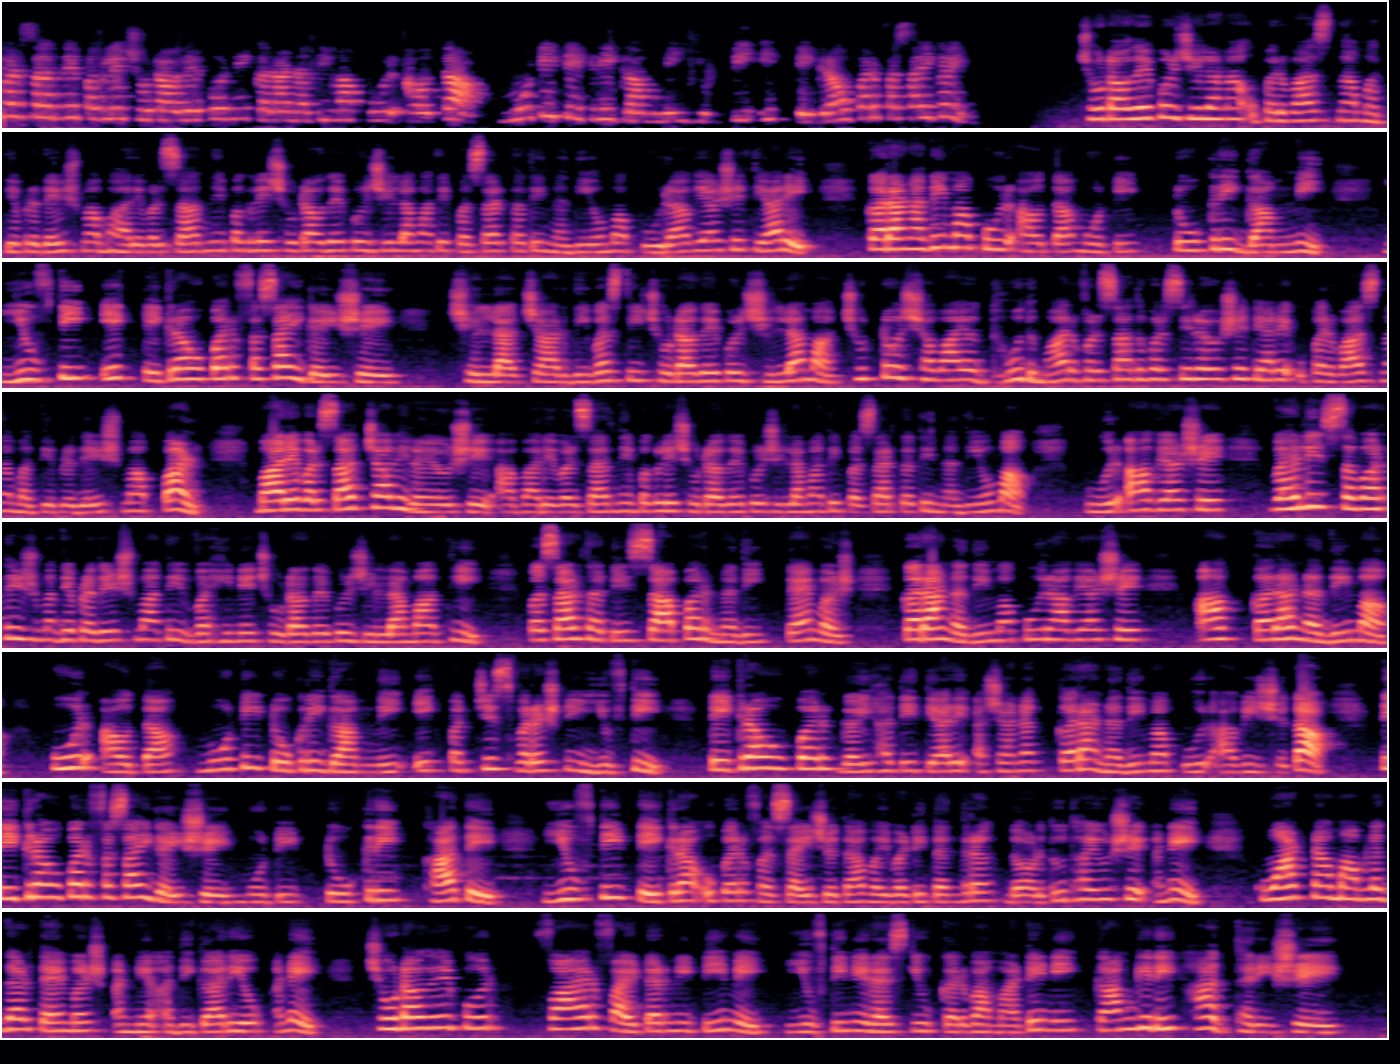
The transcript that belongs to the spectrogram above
વરસાદને પગલે છોટાઉદેપુરની કરા નદીમાં પૂર આવતા મોટી ટેકરી ગામની યુવતી એક ટેકરા ઉપર ફસાઈ ગઈ. છોટાઉદેપુર જિલ્લાના ઉપરવાસના મધ્યપ્રદેશમાં ભારે વરસાદને પગલે છોટાઉદેપુર જિલ્લામાંથી પસાર થતી નદીઓમાં પૂર આવ્યા છે ત્યારે કરા નદીમાં પૂર આવતા મોટી ટોકરી ગામની યુવતી એક ટેકરા ઉપર ફસાઈ ગઈ છે. છેલ્લા ચાર દિવસથી છોટાઉદેપુર જિલ્લામાં છૂટો છવાયો ધોધમાર વરસાદ વરસી રહ્યો છે ત્યારે ઉપરવાસના મધ્યપ્રદેશમાં પણ ભારે વરસાદ ચાલી રહ્યો છે. આ ભારે વરસાદને પગલે છોટાઉદેપુર જિલ્લામાંથી પસાર થતી નદીઓમાં પૂર આવ્યા છે. વહેલી સવારથી જ મધ્યપ્રદેશમાંથી વહીને છોટાઉદેપુર જિલ્લામાંથી પસાર થતી સાપર નદી તેમજ કરા નદીમાં પૂર આવ્યા છે. આ કરા નદીમાં પૂર આવતા મોટી ટોકરી ગામની એક પચીસ વર્ષની યુવતી ટેકરા ઉપર ગઈ હતી ત્યારે અચાનક કરા નદીમાં પૂર આવી જતા ટેકરા ઉપર ફસાઈ ગઈ છે. મોટી ટોકરી ખાતે યુવતી ટેકરા ઉપર ફસાઈ જતા વહીવટીતંત્ર દોડતું થયું છે અને કુવાંટના મામલતદાર તેમજ અન્ય અધિકારીઓ અને છોટાઉદેપુર ફાયર ફાઇટરની ટીમે યુવતીને રેસ્ક્યુ કરવા માટેની કામગીરી હાથ ધરી છે.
